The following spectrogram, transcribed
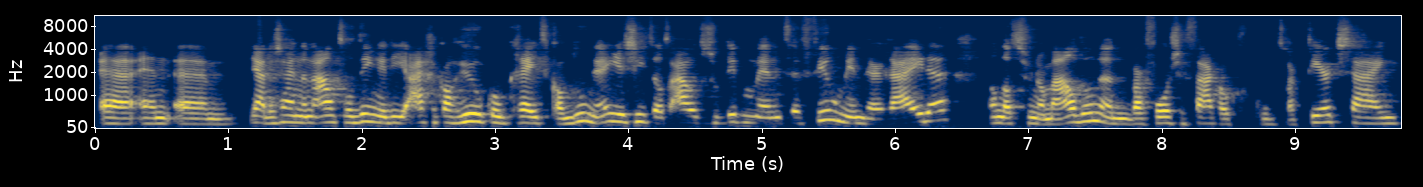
En um, ja, er zijn een aantal dingen die je eigenlijk al heel concreet kan doen. Hè. Je ziet dat auto's op dit moment veel minder rijden dan dat ze normaal doen. En waarvoor ze vaak ook gecontracteerd zijn.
